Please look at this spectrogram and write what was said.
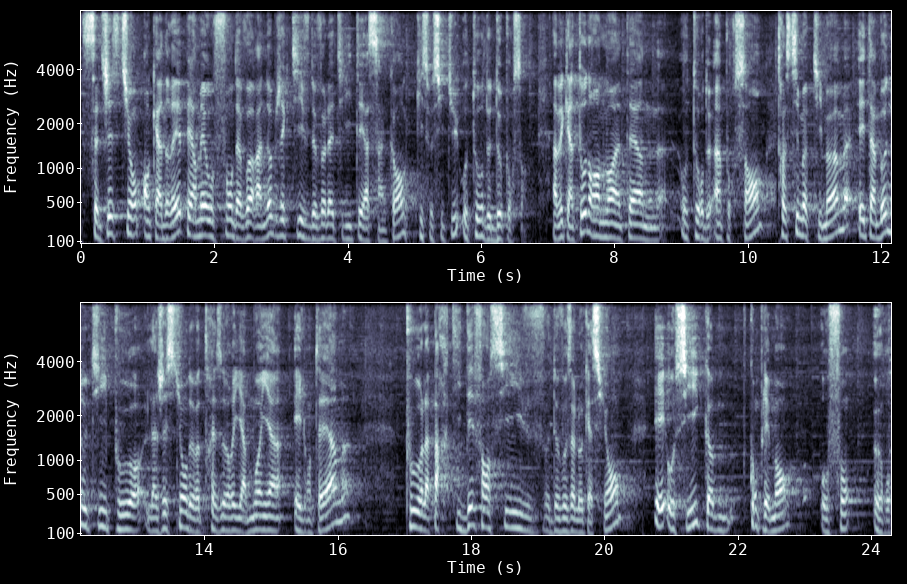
Cette gestion encadrée permet au fonds d'avoir un objectif de volatilité à 5 ans qui se situe autour de 2%. Avec un taux de rendement interne autour de 1%, Trustim Optimum est un bon outil pour la gestion de votre trésorerie à moyen et long terme, pour la partie défensive de vos allocations et aussi comme complément au fonds euro.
